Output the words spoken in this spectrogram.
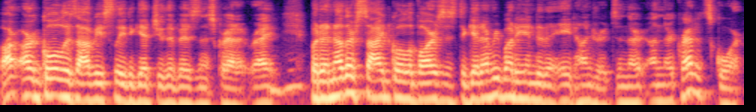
Our, our goal is obviously to get you the business credit, right? Mm-hmm. But another side goal of ours is to get everybody into the 800s in their on their credit score.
